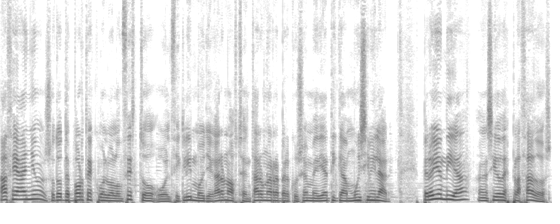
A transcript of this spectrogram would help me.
Hace años, otros deportes como el baloncesto o el ciclismo llegaron a ostentar una repercusión mediática muy similar, pero hoy en día han sido desplazados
